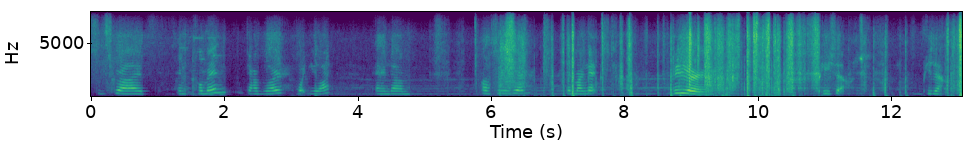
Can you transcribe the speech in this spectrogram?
subscribe, and comment down below what you like. And um, I'll see you again in my next video. Peace out. Peace out.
